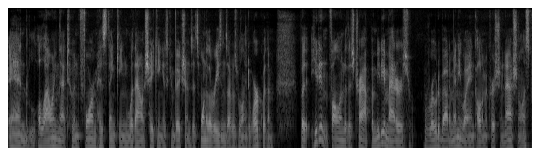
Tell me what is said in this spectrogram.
and allowing that to inform his thinking without shaking his convictions. It's one of the reasons I was willing to work with him. But he didn't fall into this trap. But Media Matters wrote about him anyway and called him a Christian nationalist,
